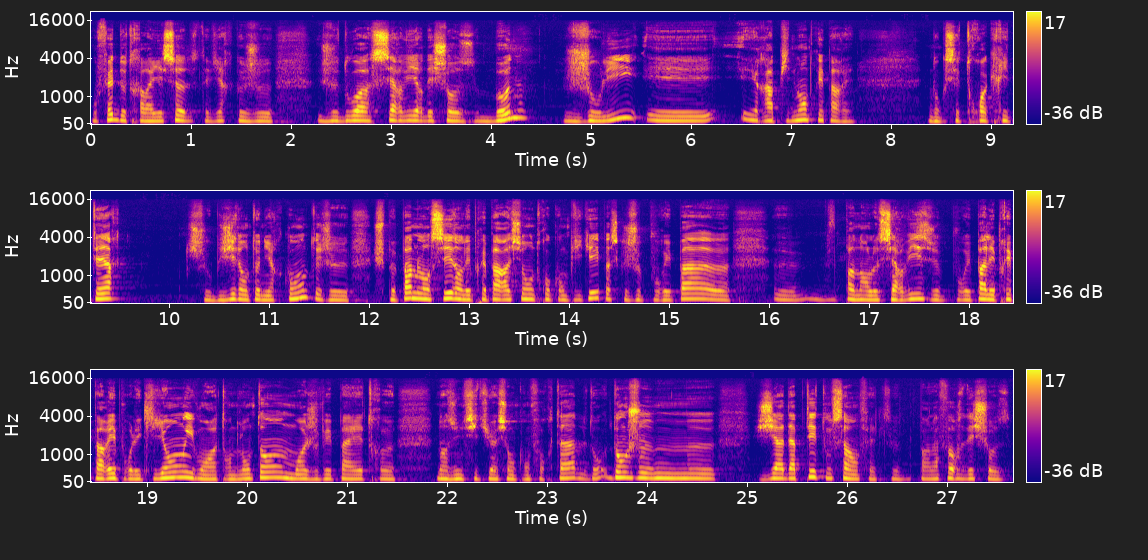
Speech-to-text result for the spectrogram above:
au fait de travailler seul. C'est-à-dire que je, je dois servir des choses bonnes, jolies et, et rapidement préparées. Donc, ces trois critères, je suis obligé d'en tenir compte. Et je ne peux pas me lancer dans les préparations trop compliquées parce que je ne pourrais pas, euh, euh, pendant le service, je ne pourrais pas les préparer pour les clients. Ils vont attendre longtemps. Moi, je ne vais pas être euh, dans une situation confortable. Donc, donc je j'ai adapté tout ça, en fait, par la force des choses.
